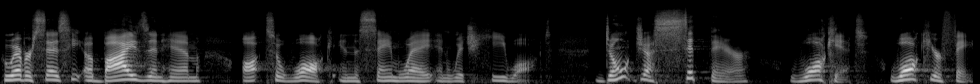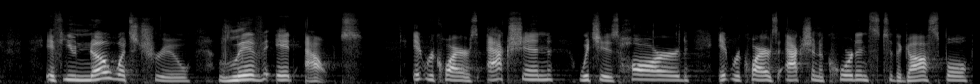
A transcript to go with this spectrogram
Whoever says he abides in him ought to walk in the same way in which he walked. Don't just sit there, walk it. Walk your faith. If you know what's true, live it out. It requires action, which is hard. It requires action accordance to the gospel,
